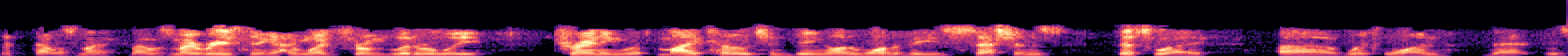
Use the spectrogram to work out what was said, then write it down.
that was my that was my reasoning. I went from literally training with my coach and being on one of these sessions this way uh, with one that is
